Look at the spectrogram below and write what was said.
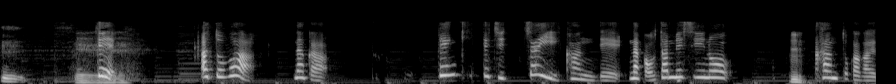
うん。で、あとは、なんか、ペンキってちっちゃい缶で、なんかお試しのうん缶とかが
